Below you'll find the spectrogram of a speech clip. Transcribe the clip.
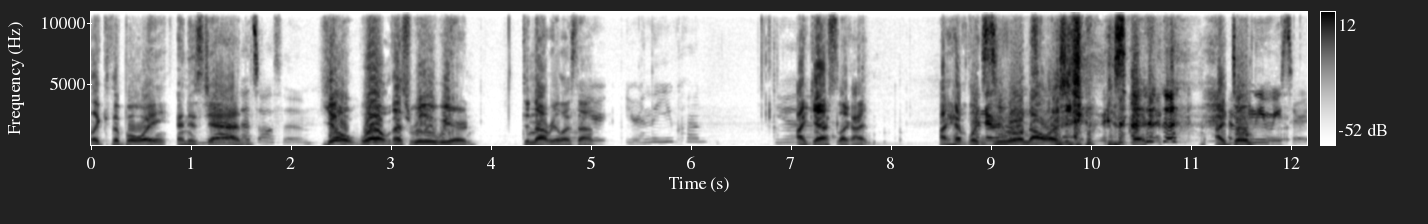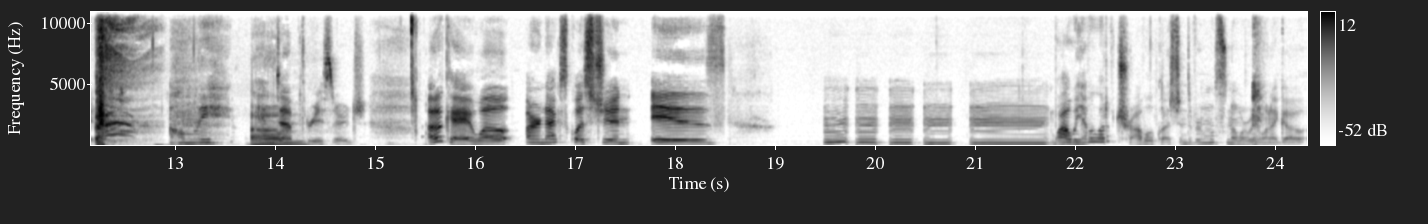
Like the boy and his yeah, dad. that's awesome. Yo, whoa, that's really weird. Did not realize Oh, that. you're, you're in the Yukon? Yeah. I guess like I, I have like never zero knowledge. Exactly. I don't. only researched. only Um, in-depth research. Okay, well, our next question is. Mm, mm, mm, mm, mm. Wow, we have a lot of travel questions. Everyone wants to know where we want to go.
